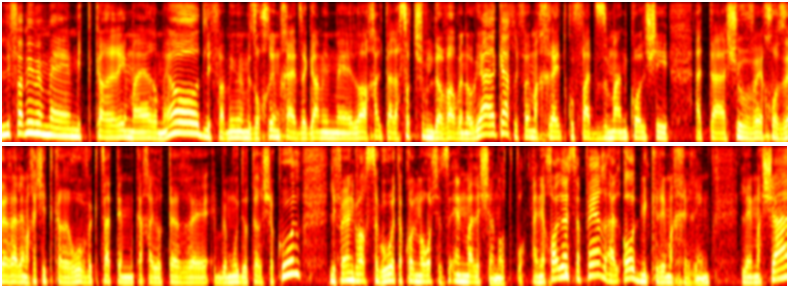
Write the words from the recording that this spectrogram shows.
לפעמים הם uh, מתקררים מהר מאוד, לפעמים הם זוכרים לך את זה גם אם uh, לא אכלת לעשות שום דבר בנוגע לכך, לפעמים אחרי תקופת זמן כלשהי אתה שוב uh, חוזר אליהם אחרי שהתקררו וקצת הם ככה יותר במוד יותר שקול, לפעמים כבר סגרו את הכל מראש אז אין מה לשנות פה. אני יכול לספר על עוד מקרים אחרים, למשל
